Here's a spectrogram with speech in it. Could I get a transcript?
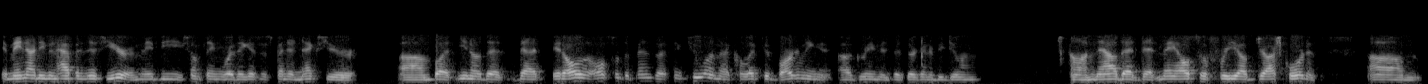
it may not even happen this year. It may be something where they get suspended next year. Um, but you know that that it all also depends, I think, too, on that collective bargaining agreement that they're going to be doing. Um, now that that may also free up Josh Gordon um,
